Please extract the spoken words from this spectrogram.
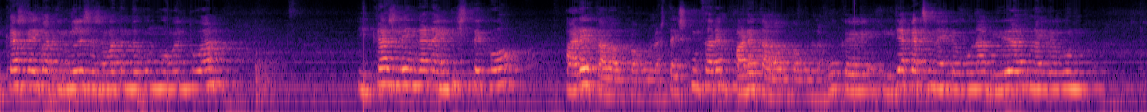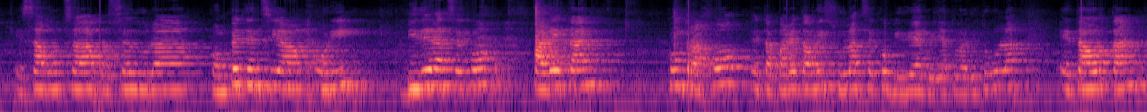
ikasgai bat inglesez ematen dugun momentuan ikasleen gana iristeko pareta daukagula, ez da hizkuntzaren pareta daukagula. Guk eh, irakatzen nahi duguna, bideratu nahi dugun ezagutza, prozedura, kompetentzia hori bideratzeko paretan kontra jo eta pareta hori zulatzeko bideak bilatu behar ditugula eta hortan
